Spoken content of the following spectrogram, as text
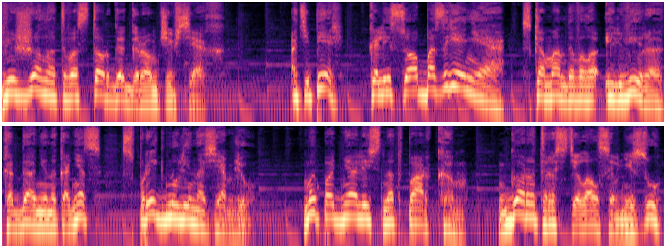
визжала от восторга громче всех. «А теперь колесо обозрения!» — скомандовала Эльвира, когда они, наконец, спрыгнули на землю. Мы поднялись над парком. Город расстилался внизу,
